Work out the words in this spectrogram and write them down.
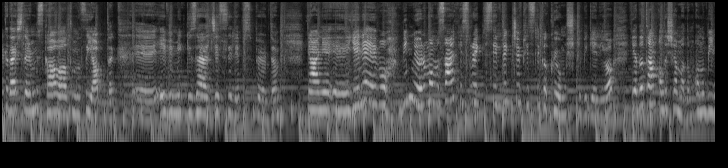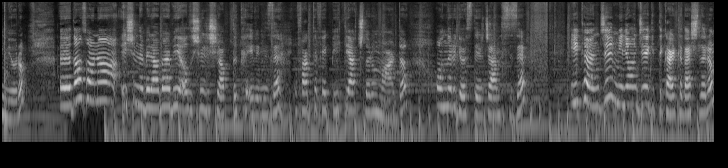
Arkadaşlarımız kahvaltımızı yaptık. Ee, evimi güzelce silip süpürdüm. Yani e, yeni ev o bilmiyorum ama sanki sürekli sildikçe pislik akıyormuş gibi geliyor. Ya da tam alışamadım onu bilmiyorum. Ee, daha sonra eşimle beraber bir alışveriş yaptık evimize. Ufak tefek bir ihtiyaçlarım vardı. Onları göstereceğim size. İlk önce milyoncuya gittik arkadaşlarım.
